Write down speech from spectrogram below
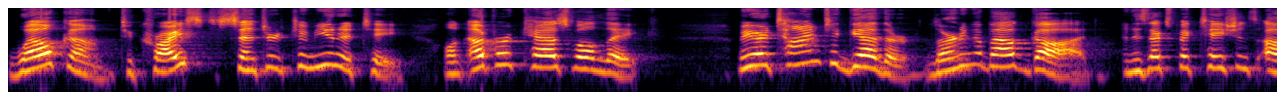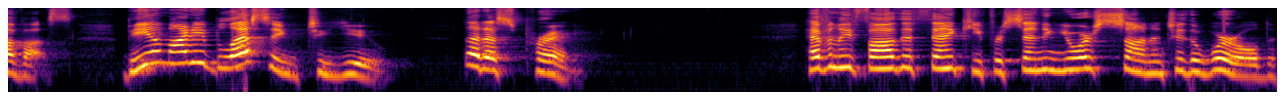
Welcome to Christ centered community on Upper Caswell Lake. May our time together learning about God and His expectations of us be a mighty blessing to you. Let us pray. Heavenly Father, thank you for sending your Son into the world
